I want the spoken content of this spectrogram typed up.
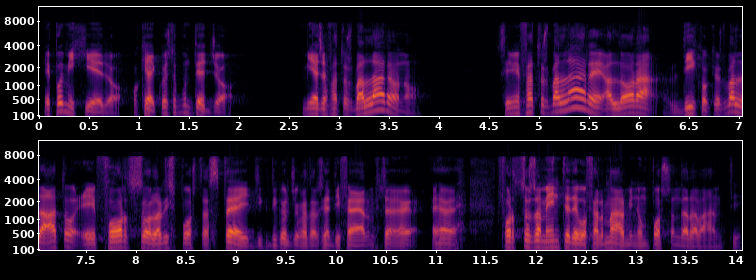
e poi mi chiedo, ok, questo punteggio mi ha già fatto sballare o no? Se mi ha fatto sballare, allora dico che ho sballato e forzo la risposta stay, dico al giocatore, senti, ferm, cioè, eh, forzosamente devo fermarmi, non posso andare avanti.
